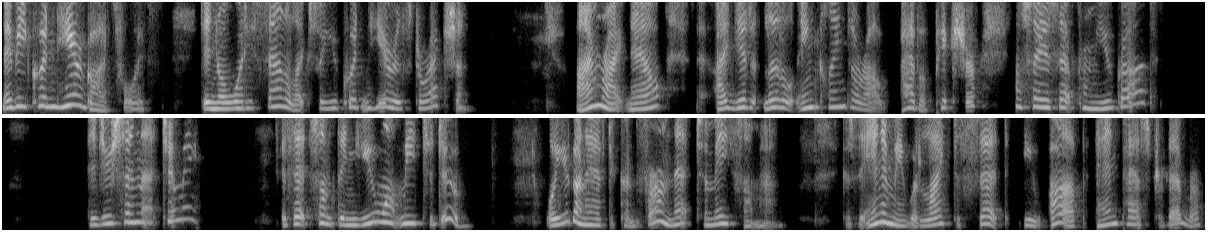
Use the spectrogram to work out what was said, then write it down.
maybe you couldn't hear god's voice didn't know what he sounded like so you couldn't hear his direction i'm right now i get little inklings or i'll have a picture i'll say is that from you god did you send that to me is that something you want me to do well you're going to have to confirm that to me somehow because the enemy would like to set you up and Pastor Deborah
